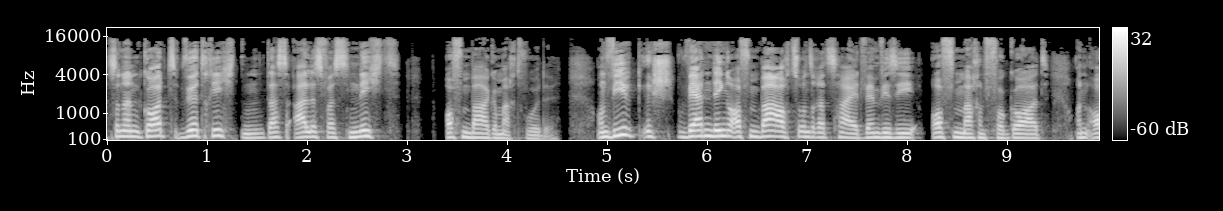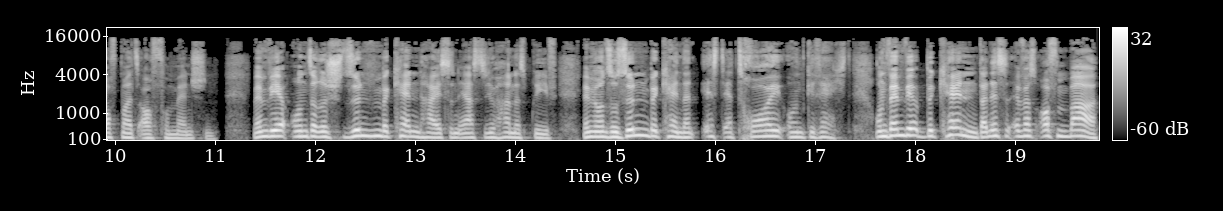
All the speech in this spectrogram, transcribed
sondern Gott wird richten, dass alles, was nicht offenbar gemacht wurde. Und wie werden Dinge offenbar auch zu unserer Zeit, wenn wir sie offen machen vor Gott und oftmals auch vor Menschen? Wenn wir unsere Sünden bekennen, heißt in 1. Johannesbrief, wenn wir unsere Sünden bekennen, dann ist er treu und gerecht. Und wenn wir bekennen, dann ist etwas offenbar.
